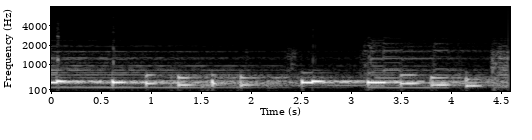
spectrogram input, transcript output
thank mm -hmm. you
